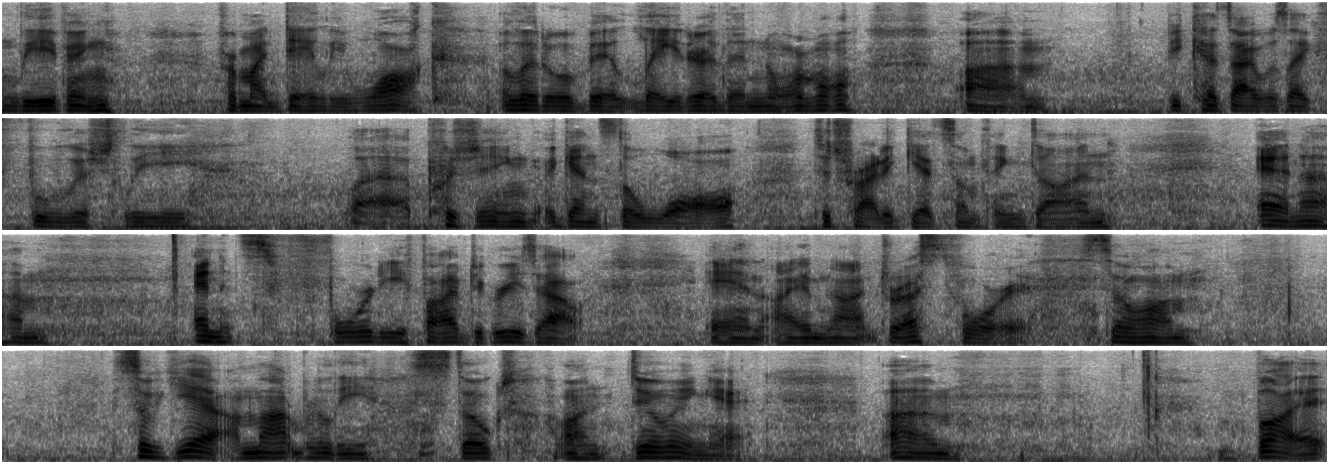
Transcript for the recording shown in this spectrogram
leaving for my daily walk a little bit later than normal um, because I was like foolishly uh, pushing against the wall to try to get something done. And um, and it's 45 degrees out and I am not dressed for it. So um so yeah, I'm not really stoked on doing it. Um but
